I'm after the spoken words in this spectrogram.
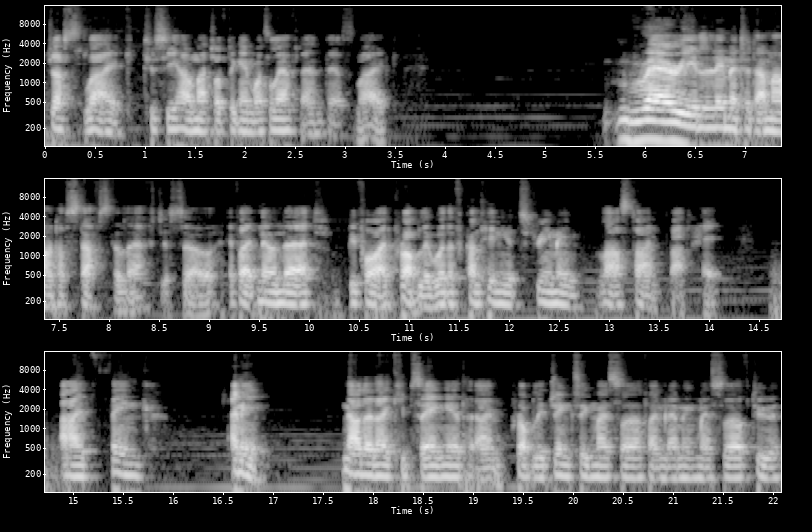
just like to see how much of the game was left and there's like very limited amount of stuff still left. So if I'd known that before I probably would have continued streaming last time but hey I think I mean now that I keep saying it, I'm probably jinxing myself. I'm damning myself to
